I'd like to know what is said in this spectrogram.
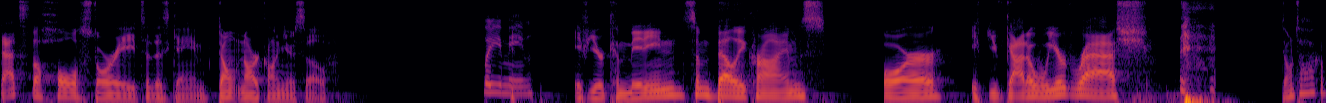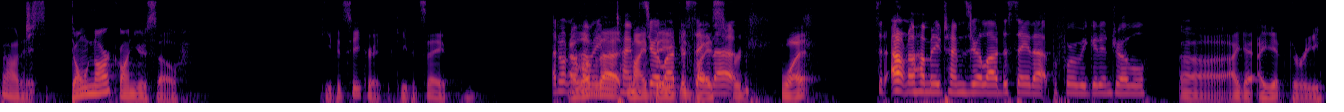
that's the whole story to this game. Don't narc on yourself. What do you mean? if you're committing some belly crimes or if you've got a weird rash, don't talk about it. Just- don't narc on yourself. Keep it secret. Keep it safe. I don't know I how many times you're allowed to say that. for what? I don't know how many times you're allowed to say that before we get in trouble. Uh, I get I get three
